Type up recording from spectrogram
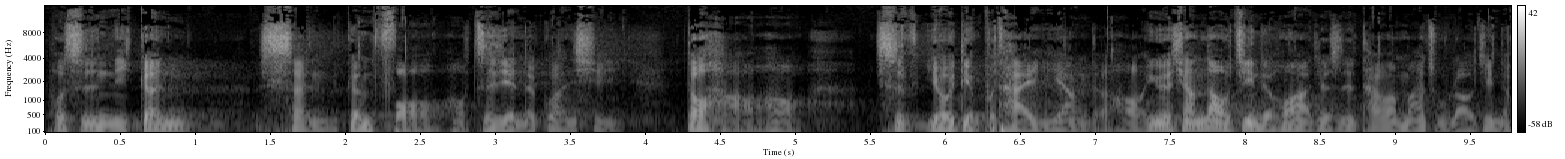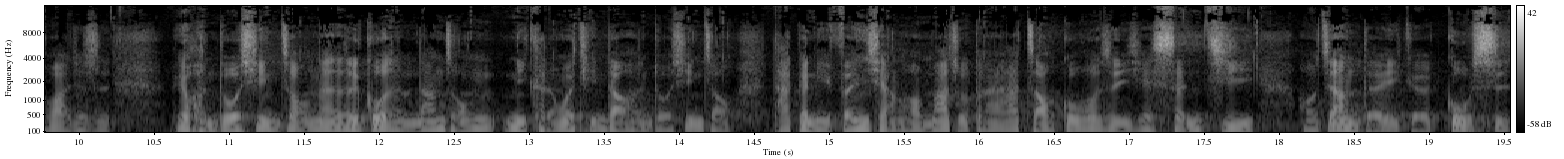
或是你跟神跟佛哦之间的关系都好哈，是有一点不太一样的哈。因为像绕境的话，就是台湾妈祖绕境的话，就是。有很多信众，那这个过程当中，你可能会听到很多信众，他跟你分享哦，妈祖对他照顾，或是一些神机哦这样的一个故事。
